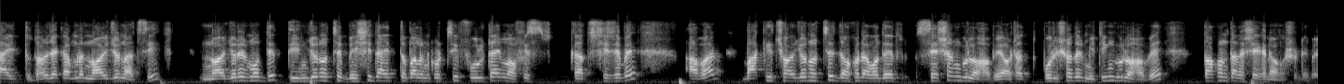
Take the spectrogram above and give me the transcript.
দায়িত্ব ধরো যাক আমরা নয় জন আছি। নয় জনের মধ্যে তিনজন হচ্ছে বেশি দায়িত্ব পালন করছি ফুল টাইম অফিস কাজ হিসেবে। আবার বাকি ছয় জন হচ্ছে যখন আমাদের সেশনগুলো হবে, অর্থাৎ পরিষদের মিটিংগুলো হবে, তখন তারা সেখানে অংশ নেবে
